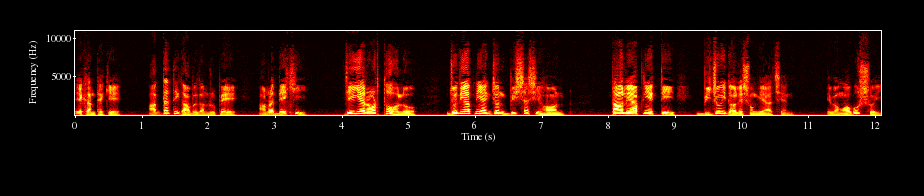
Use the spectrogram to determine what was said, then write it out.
এখান থেকে আধ্যাত্মিক আবেদন রূপে আমরা দেখি যে ইয়ার অর্থ হল, যদি আপনি একজন বিশ্বাসী হন, তাহলে আপনি একটি বিজয়ী দলের সঙ্গে আছেন এবং অবশ্যই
